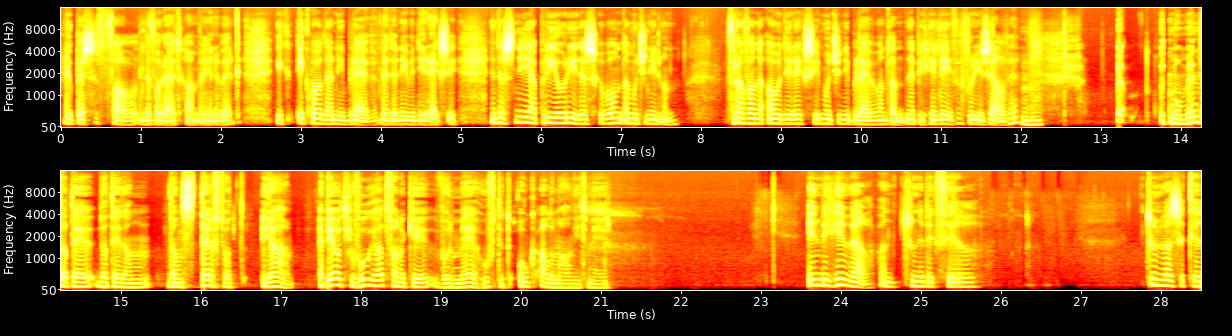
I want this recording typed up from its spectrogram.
Luc Perceval in de vooruitgang beginnen werken. Ik, ik wou daar niet blijven met een nieuwe directie. En dat is niet a priori, dat is gewoon, dat moet je niet doen. Vrouw van de oude directie moet je niet blijven, want dan heb je geen leven voor jezelf. Hè? Het moment dat hij, dat hij dan, dan sterft, wat, ja, heb jij het gevoel gehad van oké, voor mij hoeft het ook allemaal niet meer? In het begin wel, want toen heb ik veel. Toen was ik eh,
